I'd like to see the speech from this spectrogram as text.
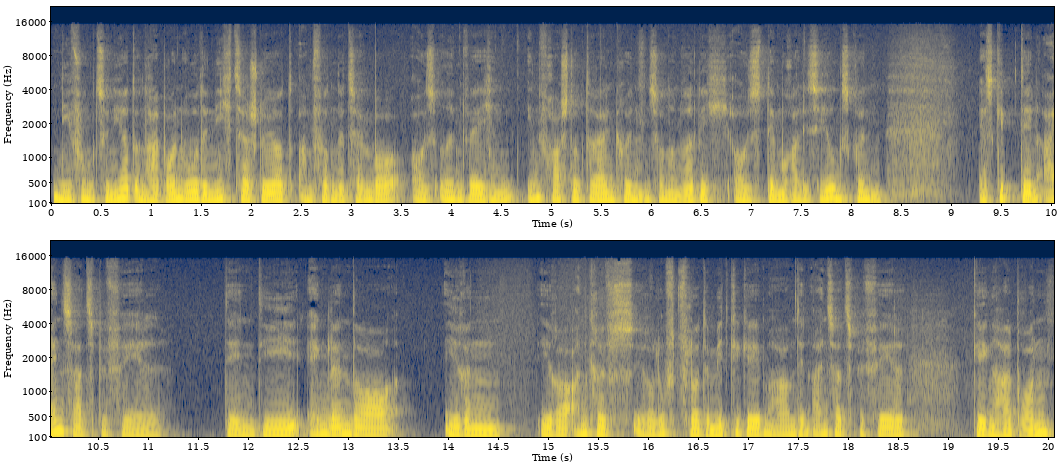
nie funktioniert und Heilbronn wurde nicht zerstört am 4. Dezember aus irgendwelchen infrastrukturellen Gründen, sondern wirklich aus Demoralisierungsgründen. Es gibt den Einsatzbefehl, den die Engländer ihren ihrer Angriffs-, ihrer Luftflotte mitgegeben haben, den Einsatzbefehl gegen Heilbronn.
